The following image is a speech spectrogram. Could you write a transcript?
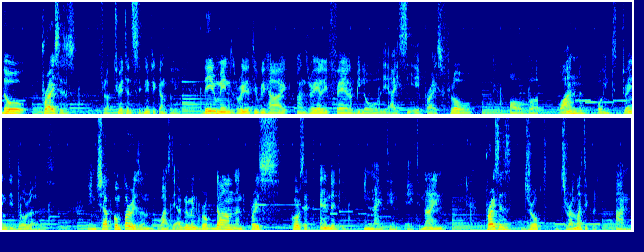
though prices fluctuated significantly, they remained relatively high and rarely fell below the ICA price floor of uh, $1.20 in sharp comparison, once the agreement broke down and price corset ended in 1989, prices dropped dramatically and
